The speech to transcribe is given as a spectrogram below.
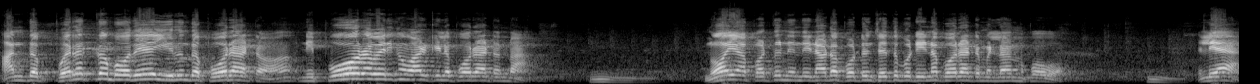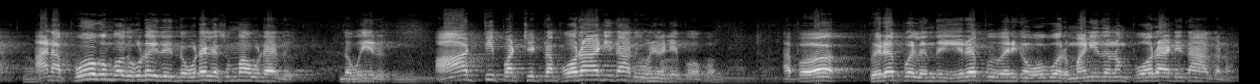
அந்த பிறக்கும் போதே இருந்த போராட்டம் நீ போகிற வரைக்கும் வாழ்க்கையில் போராட்டம் தான். ம். நோயா பட்டு நிந்தினாடோ பொட்டுன்னு செத்து போட்டீங்கன்னா போராட்டம் இல்லாமல் போவோம். இல்லையா? ஆனால் போகும்போது கூட இது இந்த உடலை சும்மா விடாது இந்த உயிர். ஆட்டி பட்சிட்டம் போராடி தான் அது வெளியே போகும். அப்போது பிறப்புலேருந்து இறப்பு வரைக்கும் ஒவ்வொரு மனிதனும் போராடி தான் ஆகணும்.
